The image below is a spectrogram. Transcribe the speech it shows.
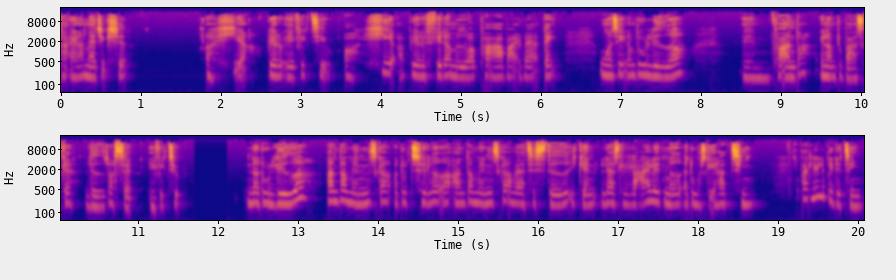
Der er der magic shit. Og her bliver du effektiv, og her bliver det fedt at møde op på arbejde hver dag, uanset om du er leder øh, for andre, eller om du bare skal lede dig selv effektivt. Når du leder andre mennesker, og du tillader andre mennesker at være til stede igen, lad os lege lidt med, at du måske har et team. Bare et lille bitte team.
